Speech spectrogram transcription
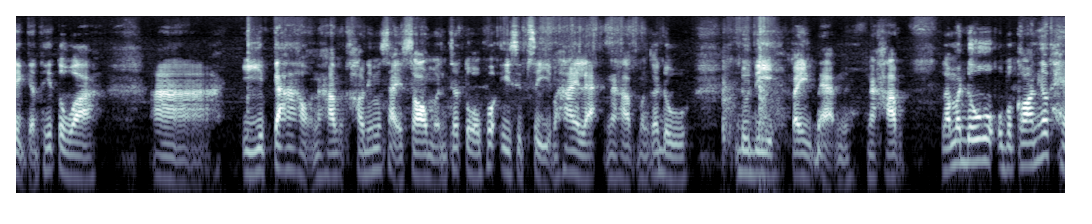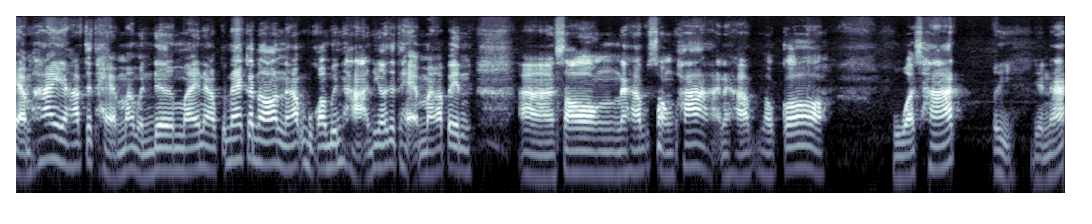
ติดกับที่ตัวอ่า E29 นะครับคราวนี้มันใส่ซองเหมือนเจ้าตัวพวก E14 มาให้แล้วนะครับ มันก็ดูดูดีไปอีกแบบหนึงนะครับเรามาดูอุปกรณ์ที่เขาแถมให้นะครับ จะแถมมาเหมือนเดิมไหมนะครับแน่ก็นอนนะครับ อุปกรณ์พื้นฐานที่เขาจะแถมมาก็เป็นอ่าซองนะครับซองผ้านะครับ แล้วก็ หัวชาร์จเอ้ยเดี๋ยวนะ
